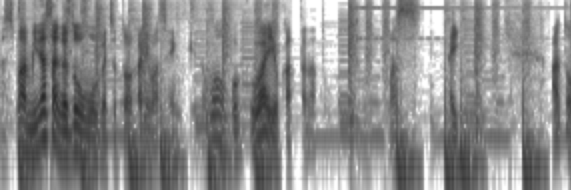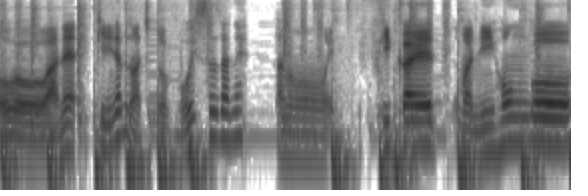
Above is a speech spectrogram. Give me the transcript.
ます。まあ皆さんがどう思うかちょっとわかりませんけども、僕は良かったなと思っております。はい。あとはね、気になるのはちょっとボイスだね。あのー、吹き替え、まあ、日本語、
